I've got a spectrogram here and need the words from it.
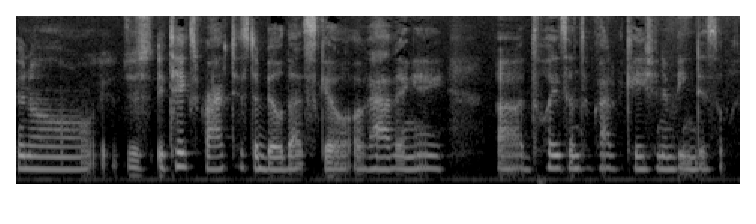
you know it just it takes practice to build that skill of having a uh, delayed sense of gratification and being disciplined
